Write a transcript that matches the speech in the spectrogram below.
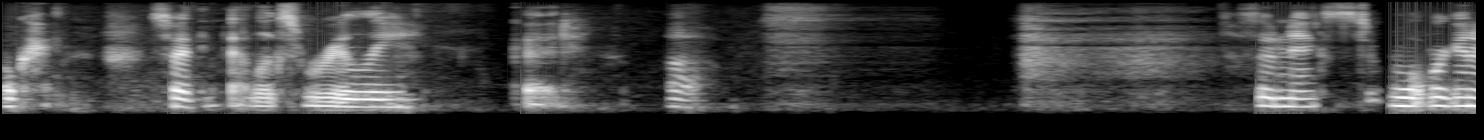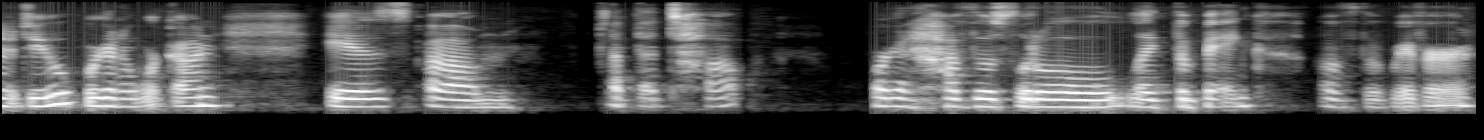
Okay, so I think that looks really good. Uh, so next, what we're going to do, we're going to work on is um, at the top, we're going to have those little, like the bank of the river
